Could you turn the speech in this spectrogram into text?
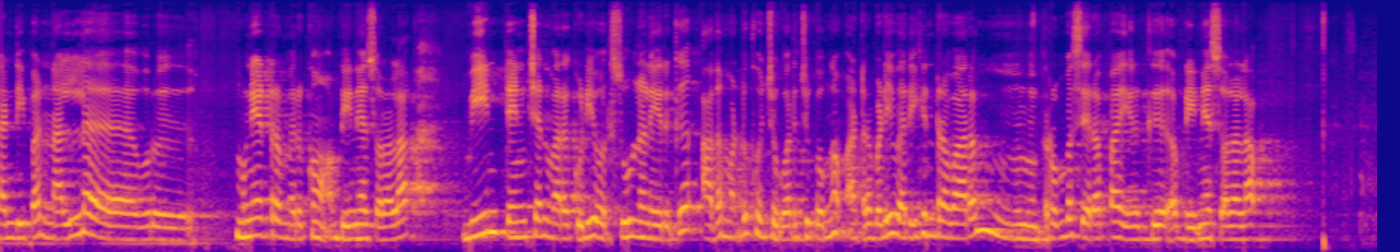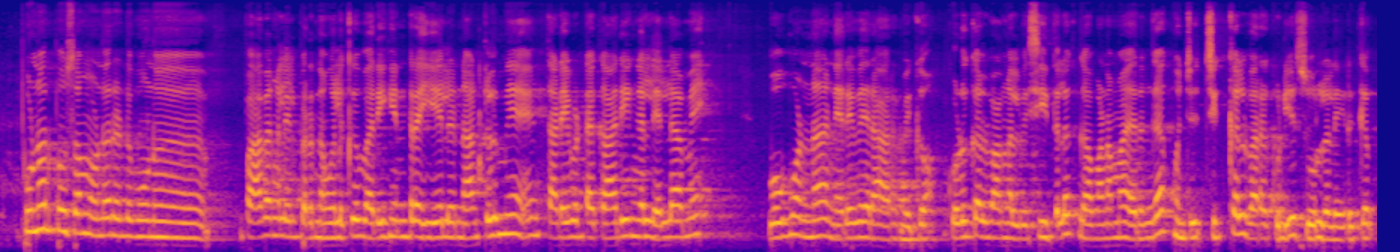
கண்டிப்பாக நல்ல ஒரு முன்னேற்றம் இருக்கும் அப்படின்னே சொல்லலாம். வீண் டென்ஷன் வரக்கூடிய ஒரு சூழ்நிலை இருக்குது அதை மட்டும் கொஞ்சம் குறைச்சிக்கோங்க. மற்றபடி வருகின்ற வாரம் ரொம்ப சிறப்பாக இருக்குது அப்படின்னே சொல்லலாம். புனர்பூசம் ஒன்று ரெண்டு மூணு பாதங்களில் பிறந்தவங்களுக்கு வருகின்ற ஏழு நாட்களுமே தடைப்பட்ட காரியங்கள் எல்லாமே ஒவ்வொன்றா நிறைவேற ஆரம்பிக்கும். கொடுக்கல் வாங்கல் விஷயத்தில் கவனமாக இருங்க. கொஞ்சம் சிக்கல் வரக்கூடிய சூழ்நிலை இருக்குது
